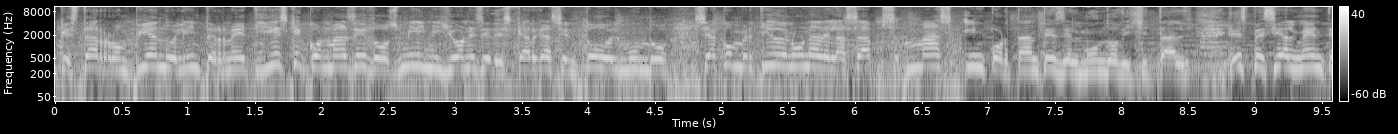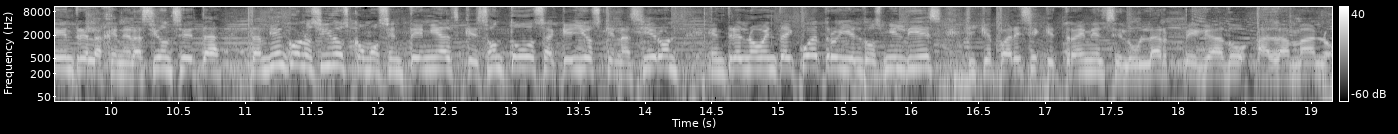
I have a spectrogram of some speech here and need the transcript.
TikTok está rompiendo el Internet y es que con más de 2 mil millones de descargas en todo el mundo se ha convertido en una de las apps más importantes del mundo digital, especialmente entre la generación Z, también conocidos como Centennials, que son todos aquellos que nacieron entre el 94 y el 2010 y que parece que traen el celular pegado a la mano.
